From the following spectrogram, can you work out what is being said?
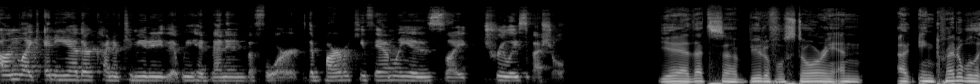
unlike any other kind of community that we had been in before. The barbecue family is like truly special. Yeah, that's a beautiful story. And uh, incredible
